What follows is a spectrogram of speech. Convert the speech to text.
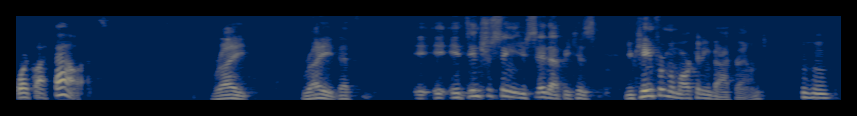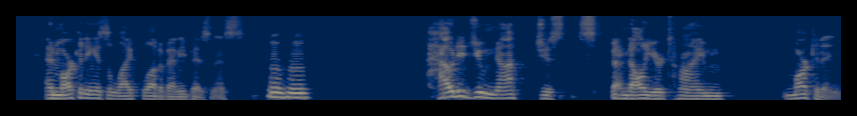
work life balance. Right, right. That's it, it's interesting you say that because you came from a marketing background mm-hmm. and marketing is the lifeblood of any business mm-hmm. how did you not just spend all your time marketing,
